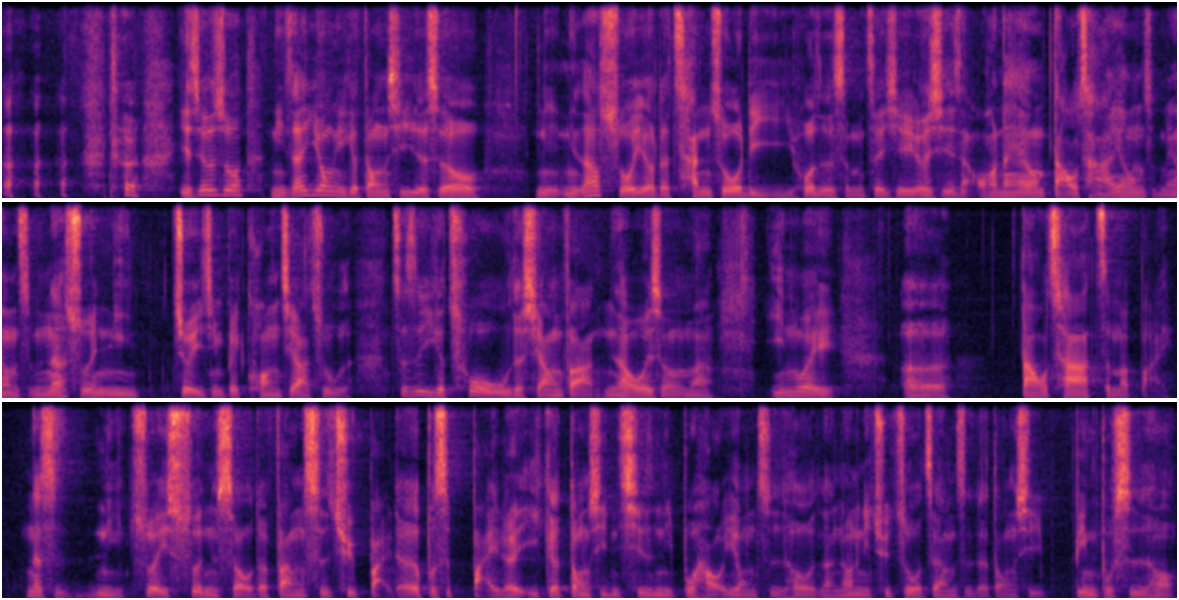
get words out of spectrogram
对，也就是说，你在用一个东西的时候，你你知道所有的餐桌礼仪或者什么这些，有些人哦，那要用刀叉，用什么样子，那所以你就已经被框架住了，这是一个错误的想法。你知道为什么吗？因为呃，刀叉怎么摆？那是你最顺手的方式去摆的，而不是摆了一个东西，你其实你不好用之后，然后你去做这样子的东西，并不是哈。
